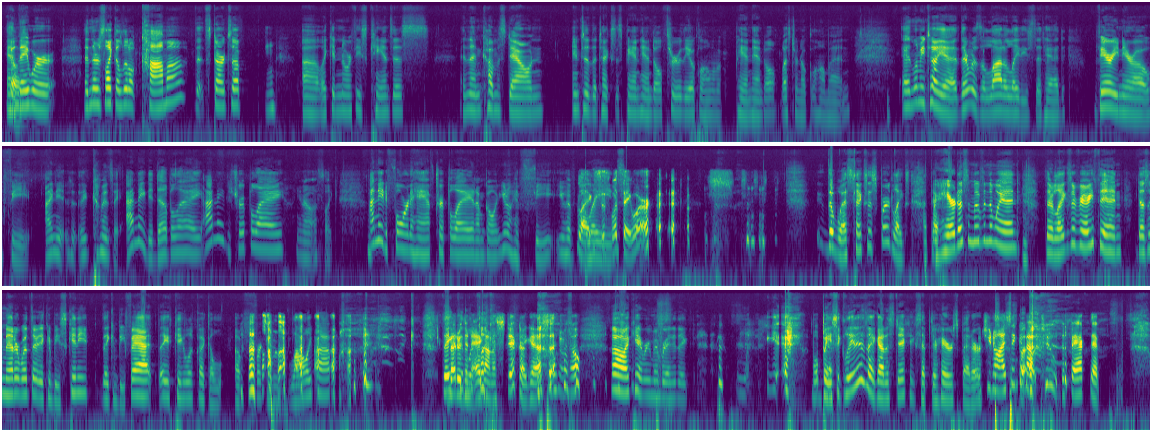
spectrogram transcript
And Really? they were and there's like a little comma that starts up Mhm. uh, like in northeast Kansas and then comes down into the Texas panhandle through the Oklahoma panhandle, western Oklahoma and and let me tell you, there was a lot of ladies that had very narrow feet. I need they'd come in and say, I need a double A, I need a triple A. You know, it's like I need a four and a half triple A, and I'm going, you don't have feet, you have Legs blades. is what they were. the West Texas bird legs. Their hair doesn't move in the wind. Mm. Their legs are very thin. Doesn't matter what they. They can be skinny. They can be fat. They can look like a, a freaking lollipop. They Better than egg like- on a stick, I guess. I don't know. Oh, I can't remember anything. Yeah, well, basically it is. I got a stick, except their hair's better. But you know, I think about too the fact that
